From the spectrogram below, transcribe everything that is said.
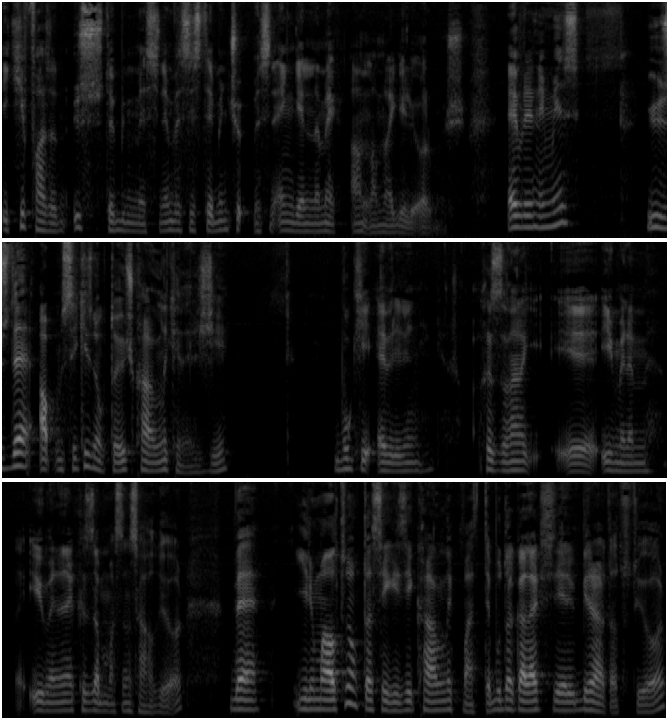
İki fazın üst üste binmesini ve sistemin çökmesini engellemek anlamına geliyormuş. Evrenimiz %68.3 karanlık enerji. Bu ki evrenin hızlanarak e, ivmeleme, ivmelenerek hızlanmasını sağlıyor. Ve 26.8'i karanlık madde. Bu da galaksileri bir arada tutuyor.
